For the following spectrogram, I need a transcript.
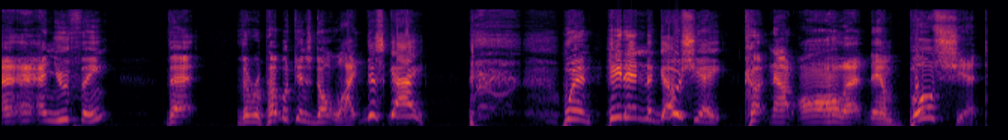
And you think that the Republicans don't like this guy? when he didn't negotiate, cutting out all that damn bullshit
